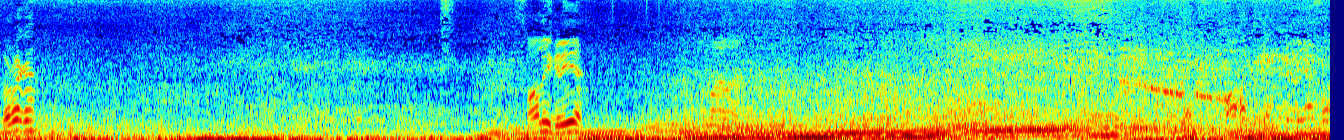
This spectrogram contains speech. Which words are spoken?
Vai pra cá. Só alegria. Vamos lá. Ó, que diferença, ó.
